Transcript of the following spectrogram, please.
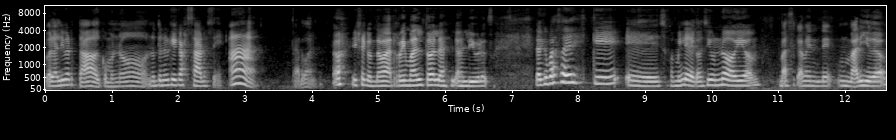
por la libertad, como no, no tener que casarse. Ah, perdón. ella contaba re mal todos los, libros. Lo que pasa es que eh, su familia le consigue un novio, básicamente un marido.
